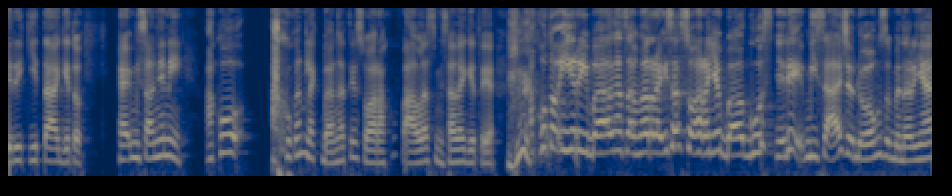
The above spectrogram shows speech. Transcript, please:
diri kita gitu. Kayak misalnya nih, aku aku kan lag banget ya suaraku fals misalnya gitu ya. Aku tuh iri banget sama Raisa suaranya bagus. Jadi bisa aja dong sebenarnya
